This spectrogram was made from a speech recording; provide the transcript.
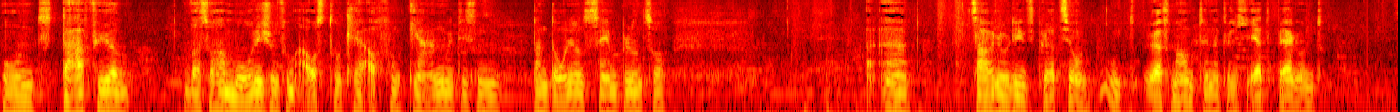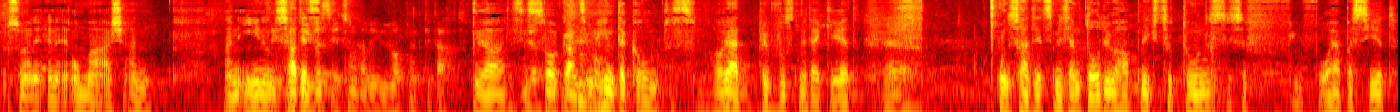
Und dafür war so harmonisch und vom Ausdruck her, auch vom Klang mit diesem Bandoneon-Sample und so, äh, Zabe nur die Inspiration. Und Earth Mountain natürlich Erdberg und so eine, eine Hommage an, an ihn. Und das hat jetzt, Übersetzung habe ich überhaupt nicht gedacht. Ja, das ist ja. so ganz im Hintergrund. Das habe ich auch bewusst nicht erklärt. Ja, ja. Und es hat jetzt mit seinem Tod überhaupt nichts zu tun, das ist ja vorher passiert.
